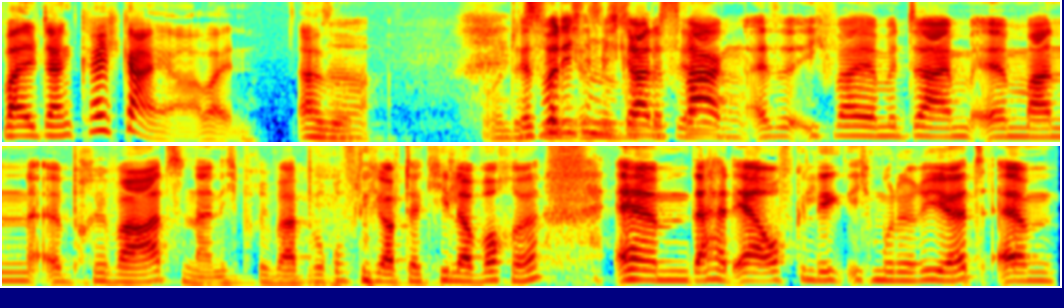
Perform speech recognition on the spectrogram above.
weil dann kann ich gar nicht arbeiten. Also. Ja. Das wollte ich nämlich so gerade fragen. Also ich war ja mit deinem äh, Mann äh, privat, nein nicht privat, beruflich auf der Kieler Woche. Ähm, da hat er aufgelegt, ich moderiert. Ähm,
